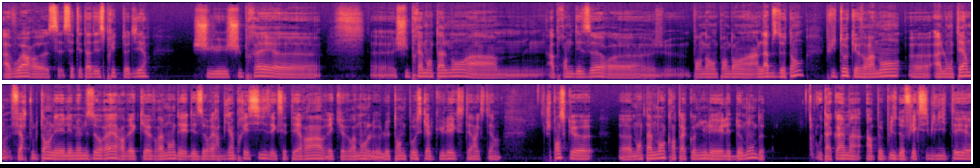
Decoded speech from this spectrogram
avoir euh, cet état d'esprit de te dire, je suis, prêt. euh, euh, je suis prêt mentalement à, prendre des heures euh, pendant, pendant un laps de temps, plutôt que vraiment à long terme faire tout le temps les, mêmes horaires avec vraiment des, horaires bien précises, etc., avec vraiment le, temps de pause calculé, etc. etc. Je pense que mentalement, quand tu as connu les, deux mondes, où tu as quand même un, un peu plus de flexibilité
